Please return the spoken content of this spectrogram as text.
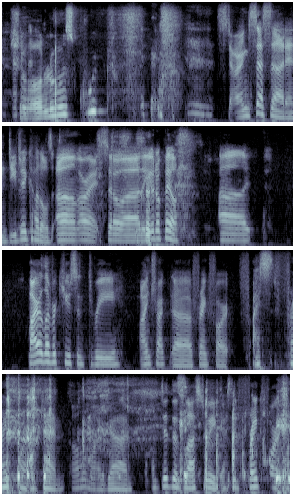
Cholos quick. starring Cesar and DJ Cuddles. Um, all right, so uh, the Europeos. Uh, Bayer Leverkusen three, Eintracht uh, Frankfurt. I s- Frankfurt again. Oh my god, I did this last week. I said Frankfurt. last- I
